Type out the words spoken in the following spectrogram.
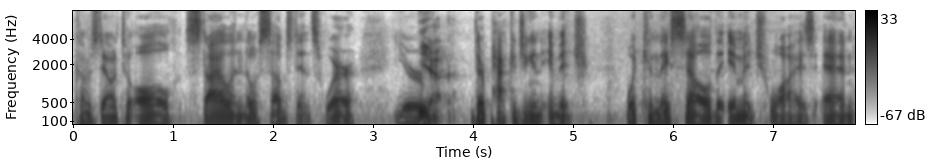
comes down to all style and no substance where you're Yeah. they're packaging an image. What can they sell the image wise and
